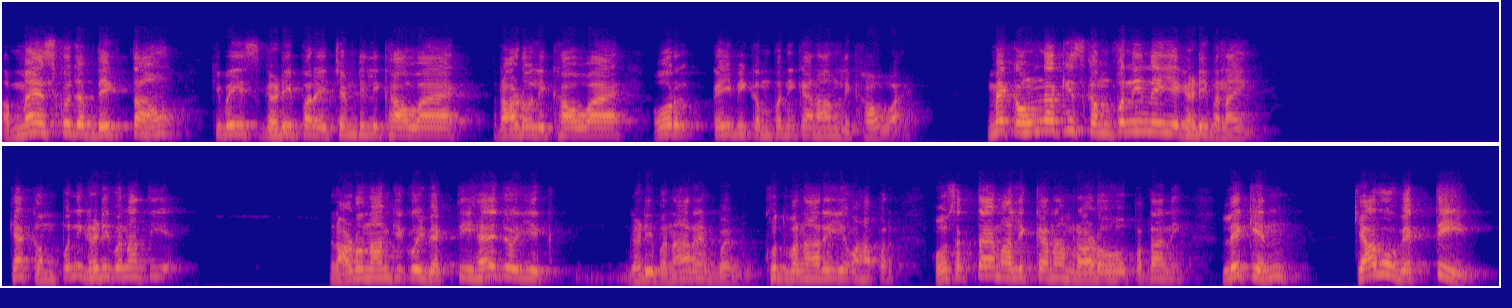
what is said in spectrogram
अब मैं इसको जब देखता हूँ कि भाई इस घड़ी पर एचएमटी लिखा हुआ है राडो लिखा हुआ है, और कई भी कंपनी का नाम लिखा हुआ है मैं कहूँगा कि इस कंपनी ने ये घड़ी बनाई। क्या कंपनी घड़ी बनाती है? राडो नाम की कोई व्यक्ति है जो ये घड़ी बना रहे हैं खुद बना रही है वहाँ पर? हो सकता है मालिक का नाम राडो हो, पता नहीं। लेकिन क्या वो व्यक्ति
